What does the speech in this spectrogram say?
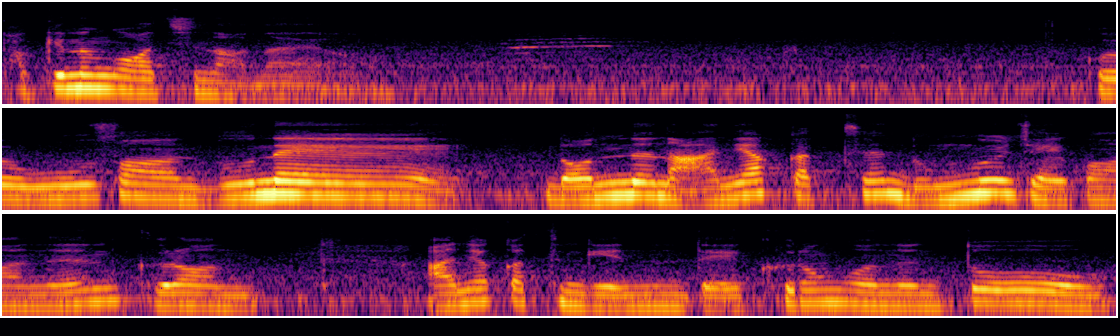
바뀌는 것 같지는 않아요. 그 우선 눈에 넣는 안약 같은 눈물 제거하는 그런 안약 같은 게 있는데 그런 거는 또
